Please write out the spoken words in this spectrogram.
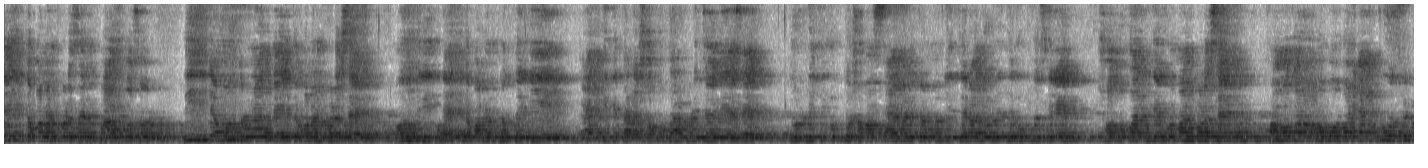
দায়িত্ব পালন করেছেন পাঁচ বছর তিনটা মন্ত্রণালয়ের দায়িত্ব পালন করেছেন। মন্ত্রী দায়িত্ব পালন করতে গিয়ে একদিকে তারা সততার পরিচয় দিয়েছেন দুর্নীতিমুক্ত সমাজ কায়েমের জন্য নিজেরা দুর্নীতিমুক্ত ছিলেন সততা দিয়ে প্রমাণ করেছেন। ক্ষমতার অপব্যবহার একটু ছিল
